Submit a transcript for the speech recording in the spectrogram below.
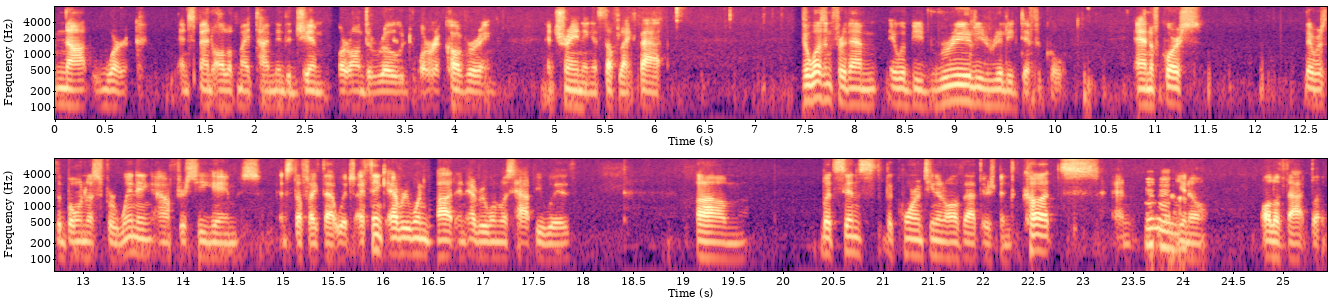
not work and spend all of my time in the gym or on the road or recovering and training and stuff like that. If it wasn't for them, it would be really, really difficult. And of course, there was the bonus for winning after Sea Games and stuff like that, which I think everyone got and everyone was happy with. Um, but since the quarantine and all of that, there's been cuts and Mhm. you know all of that. But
